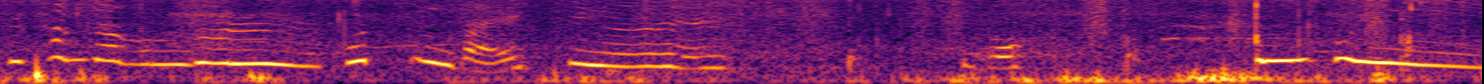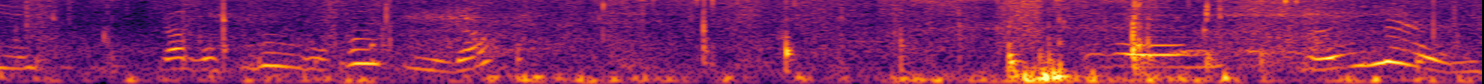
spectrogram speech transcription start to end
시청자분들 호칭과 애칭을 이거 퉁퉁이라고 부르도록 하겠습니다. 지금 저희는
